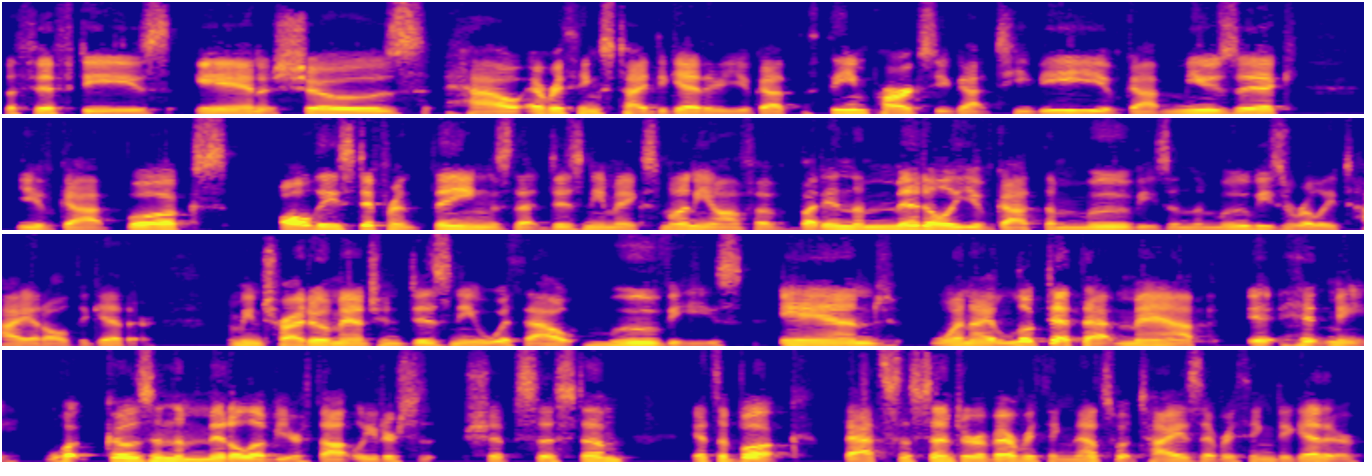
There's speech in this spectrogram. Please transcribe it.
the 50s, and it shows how everything's tied together. You've got the theme parks, you've got TV, you've got music, you've got books, all these different things that Disney makes money off of. But in the middle, you've got the movies, and the movies really tie it all together. I mean, try to imagine Disney without movies. And when I looked at that map, it hit me. What goes in the middle of your thought leadership system? It's a book. That's the center of everything. That's what ties everything together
